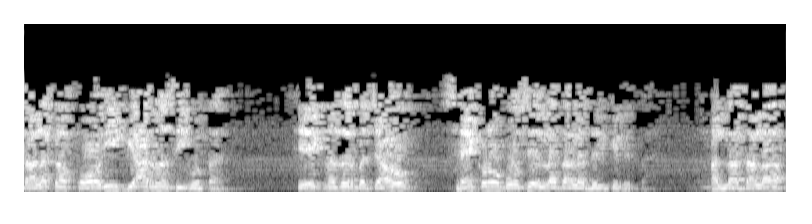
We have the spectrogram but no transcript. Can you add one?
تعالیٰ کا فوری پیار نصیب ہوتا ہے۔ ایک نظر بچاؤ، سینکڑوں بوسے اللہ تعالیٰ دل کے لیتا ہے۔ اللہ تعالیٰ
